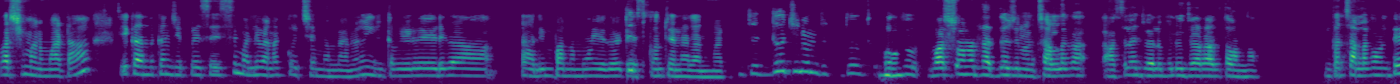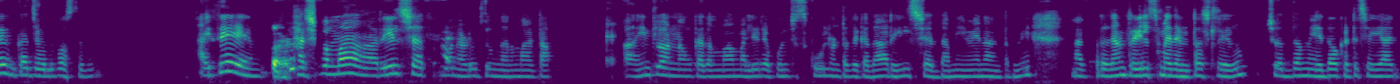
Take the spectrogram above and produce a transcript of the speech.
వర్షం అనమాట ఇక అందుకని చెప్పేసేసి మళ్ళీ వెనక్కి వచ్చేయమన్నాను ఇంకా వేడివేడిగా తాలింపు అన్నమో ఏదో వేసుకొని తినాలన్నమాట. దుద్దోజనం వద్దు. వర్షంలో దద్దోజనం చల్లగా అసలే జలుబులు జ్వరాలతో ఉన్నాం. ఇంకా చల్లగా ఉంటే ఇంకా జలుబు వస్తుంది. అయితే హర్షమ్మ రీల్స్ చేద్దామని అడుగుతుంది అనమాట ఇంట్లో ఉన్నాం కదమ్మా మళ్ళీ రేపు నుంచి స్కూల్ ఉంటది కదా రీల్స్ చేద్దాం ఏమైనా అంటుంది. నాకు ప్రజెంట్ రీల్స్ మీద ఇంట్రెస్ట్ లేదు. చూద్దాం ఏదో ఒకటి చేయాలి.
